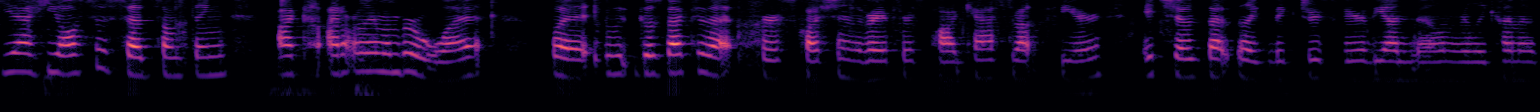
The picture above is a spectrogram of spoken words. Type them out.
Yeah, he also said something I, I don't really remember what, but it goes back to that first question in the very first podcast about fear. It shows that like Victor's fear of the unknown really kind of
